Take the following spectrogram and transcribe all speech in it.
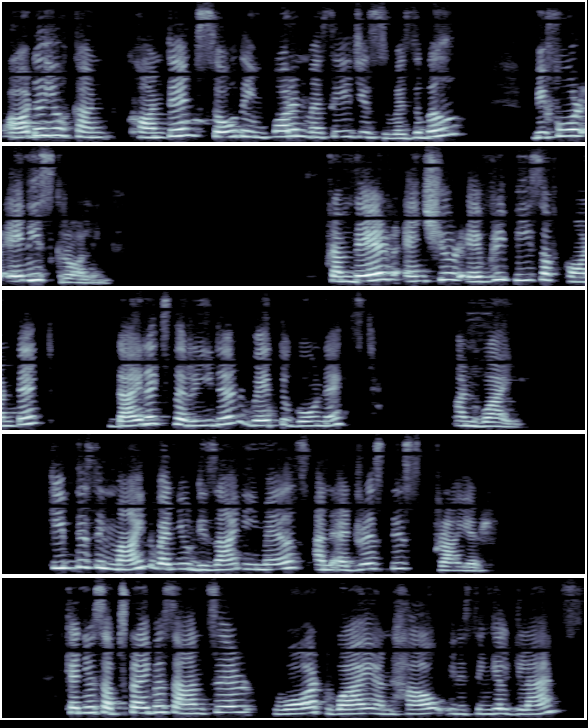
Order your con content so the important message is visible before any scrolling. From there, ensure every piece of content directs the reader where to go next and why. Keep this in mind when you design emails and address this prior. Can your subscribers answer what, why, and how in a single glance?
